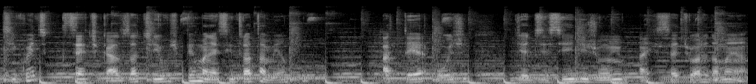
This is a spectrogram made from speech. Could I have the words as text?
57 casos ativos permanecem em tratamento até hoje, dia 16 de junho, às 7 horas da manhã.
